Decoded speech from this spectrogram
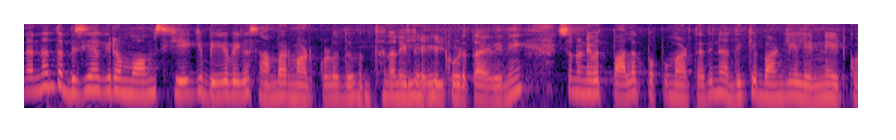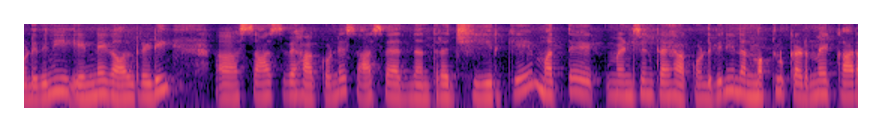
ನನ್ನಂತ ಬ್ಯುಸಿಯಾಗಿರೋ ಮಾಮ್ಸ್ ಹೇಗೆ ಬೇಗ ಬೇಗ ಸಾಂಬಾರು ಮಾಡ್ಕೊಳ್ಳೋದು ಅಂತ ನಾನು ಇಲ್ಲಿ ಹೇಳ್ಕೊಡ್ತಾ ಇದ್ದೀನಿ. ಸೊ ನಾನು ಇವತ್ತು ಪಾಲಕ್ ಪಪ್ಪು ಮಾಡ್ತಾ ಇದ್ದೀನಿ. ಅದಕ್ಕೆ ಬಾಂಡ್ಲಿಯಲ್ಲಿ ಎಣ್ಣೆ ಇಟ್ಕೊಂಡಿದ್ದೀನಿ. ಎಣ್ಣೆಗೆ ಆಲ್ರೆಡಿ ಸಾಸಿವೆ ಹಾಕ್ಕೊಂಡೆ ಸಾಸಿವೆ ಆದ ನಂತರ ಜೀರಿಗೆ ಮತ್ತು ಮೆಣಸಿನ್ಕಾಯಿ ಹಾಕ್ಕೊಂಡಿದ್ದೀನಿ ನನ್ನ ಮಕ್ಕಳು ಕಡಿಮೆ ಖಾರ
